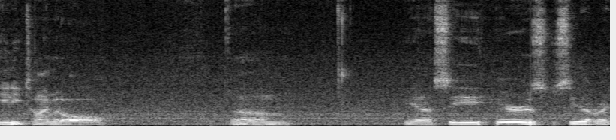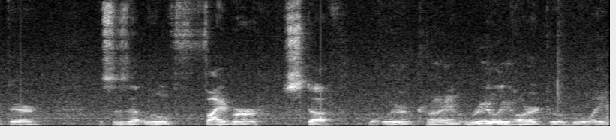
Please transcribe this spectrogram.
any time at all. Um, yeah, see, here's, see that right there? This is that little fiber stuff that we are trying really hard to avoid.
